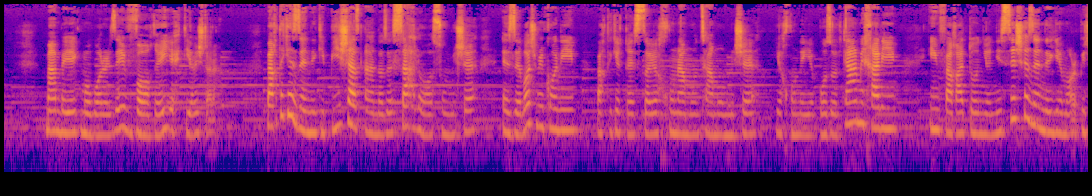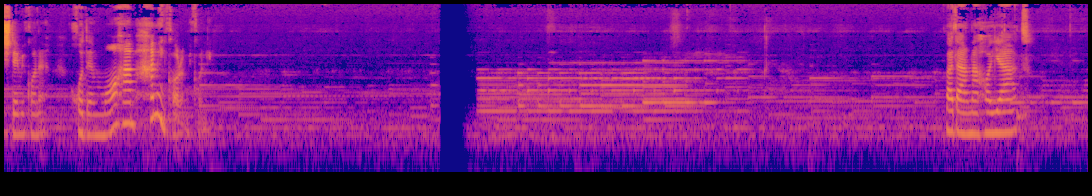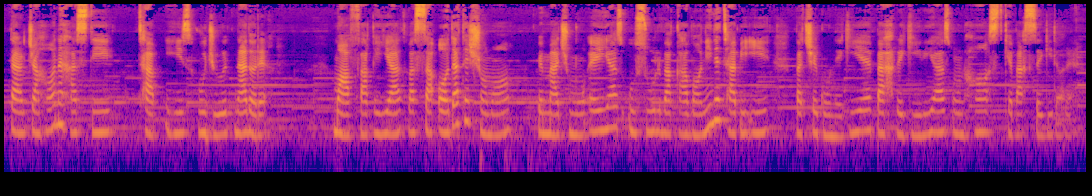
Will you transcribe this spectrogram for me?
من به یک مبارزه واقعی احتیاج دارم. وقتی که زندگی بیش از اندازه سهل و آسون میشه ازدواج می‌کنیم وقتی که قسطای خونمون تموم میشه یه خونه بزرگتر می‌خریم. این فقط دنیا نیستش که زندگی ما رو پیچیده می‌کنه. خود ما هم همین کار رو می‌کنیم. و در نهایت در جهان هستی تبعیض وجود نداره. موفقیت و سعادت شما به مجموعه ای از اصول و قوانین طبیعی و چگونگی بهرهگیری از اونهاست که بستگی داره.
